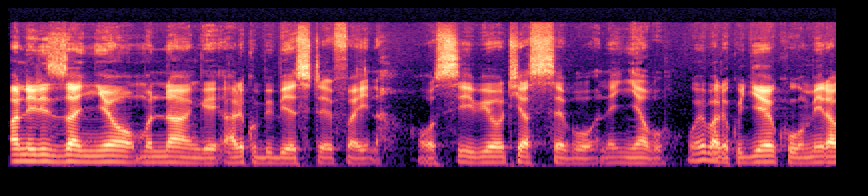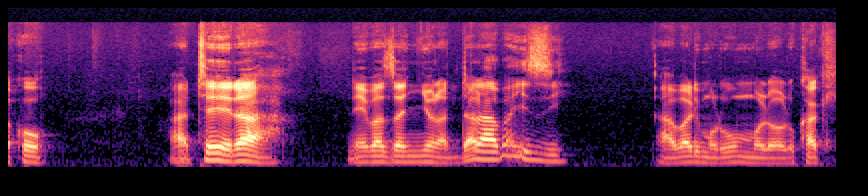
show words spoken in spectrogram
aniriza nnyo munnange ali ku bbs tefayina osiibye otya ssebo nennyabo weebale kugyekuumirako ate era neebaza nnyo naddala abayizi abali mu luwummulo olukake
